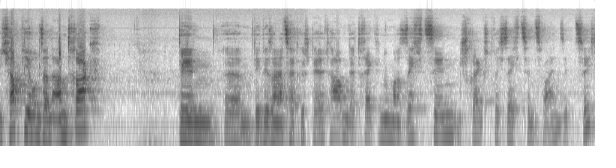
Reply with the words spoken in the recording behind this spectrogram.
Ich habe hier unseren Antrag, den, ähm, den wir seinerzeit gestellt haben, der die Nummer 16-1672.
